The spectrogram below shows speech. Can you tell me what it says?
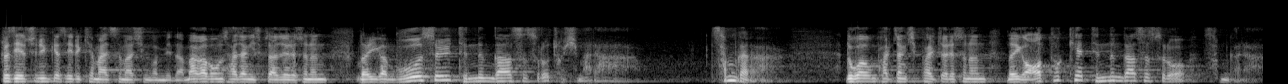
그래서 예수님께서 이렇게 말씀하신 겁니다. 마가복음 4장 24절에서는 너희가 무엇을 듣는가 스스로 조심하라. 삼가라. 누가복음 8장 18절에서는 너희가 어떻게 듣는가 스스로 삼가라.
